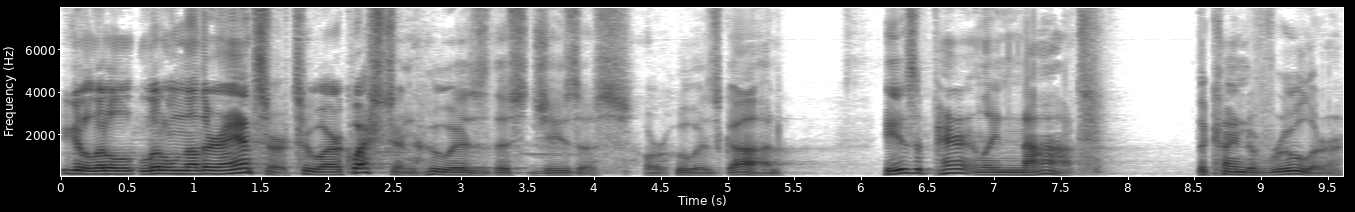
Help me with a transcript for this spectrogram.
You get a little, little another answer to our question who is this Jesus or who is God? He is apparently not the kind of ruler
